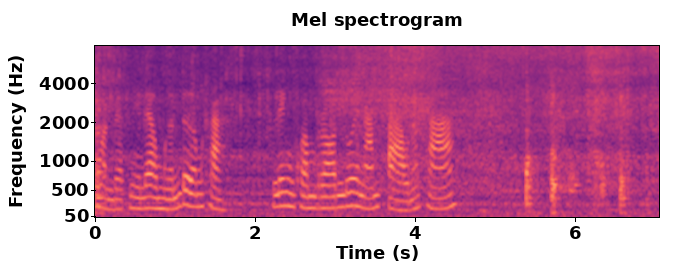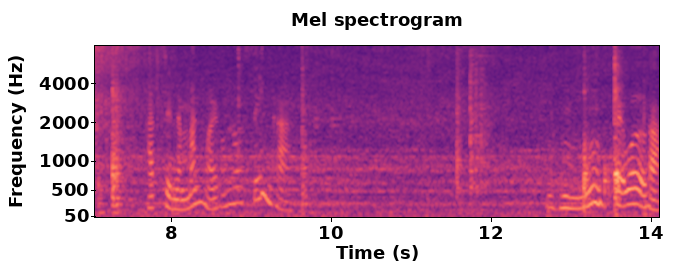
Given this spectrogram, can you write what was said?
ก่อนแบบนี้แล้วเหมือนเดิมค่ะ เร่งความร้อนด้วยน้ำเปล่านะคะ พัด เส้นน้ำมันหอยของเราซิ่งค่ะหือเฟเวอร์ค่ะ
